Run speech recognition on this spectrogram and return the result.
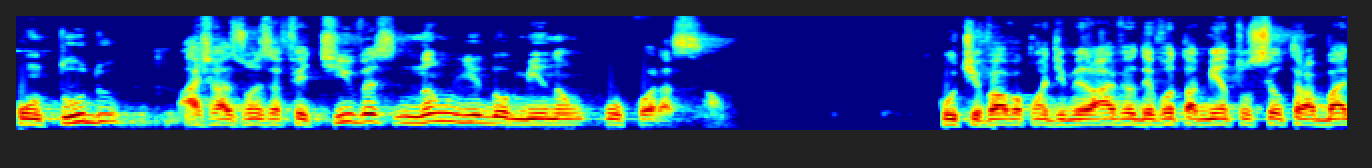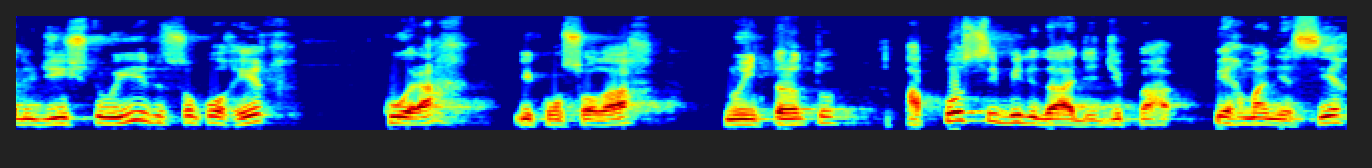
contudo, as razões afetivas não lhe dominam o coração. Cultivava com admirável devotamento o seu trabalho de instruir socorrer, curar e consolar. No entanto, a possibilidade de permanecer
